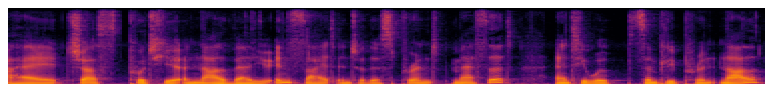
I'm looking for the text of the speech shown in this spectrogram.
I just put here a null value inside into this print method and he will simply print null.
